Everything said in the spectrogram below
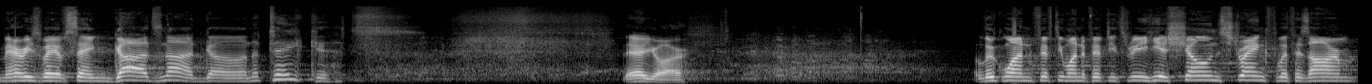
Mary's way of saying, God's not to take it. There you are. Luke 1 51 to 53, he has shown strength with his arm.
